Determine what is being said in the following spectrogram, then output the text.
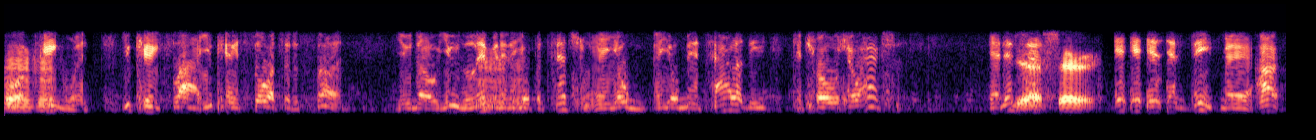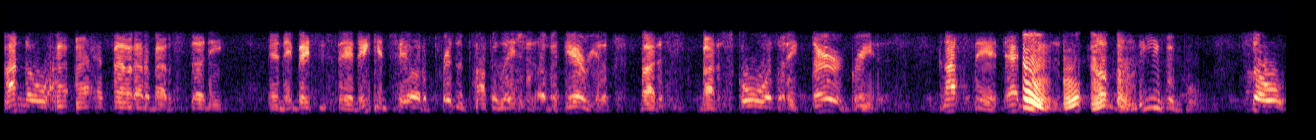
or Mhm. a penguin. You can't fly. You can't soar to the sun. You know you limited in Mhm. your potential, and your and your mentality controls your actions. And it's Yes, just sir. it, it, it, it's deep, man. I I know I, I have found out about a study, and they basically said they can tell the prison population of an area by the by the scores of their third graders. And I said that Mm, is mm, mm, mm. unbelievable. So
